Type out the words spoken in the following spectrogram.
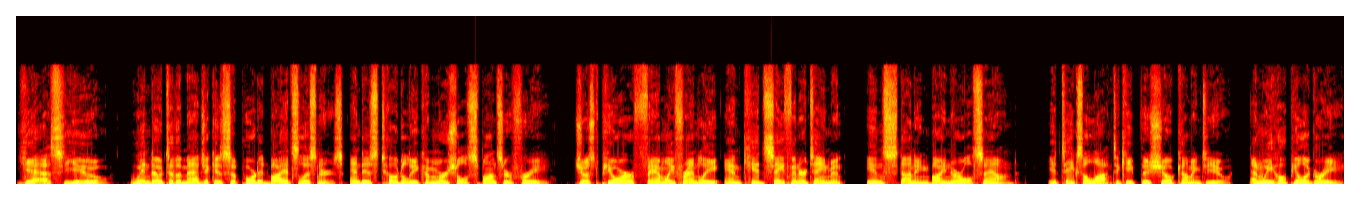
Yes, you. Window to the Magic is supported by its listeners and is totally commercial sponsor free. Just pure, family friendly, and kid safe entertainment in stunning binaural sound. It takes a lot to keep this show coming to you, and we hope you'll agree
